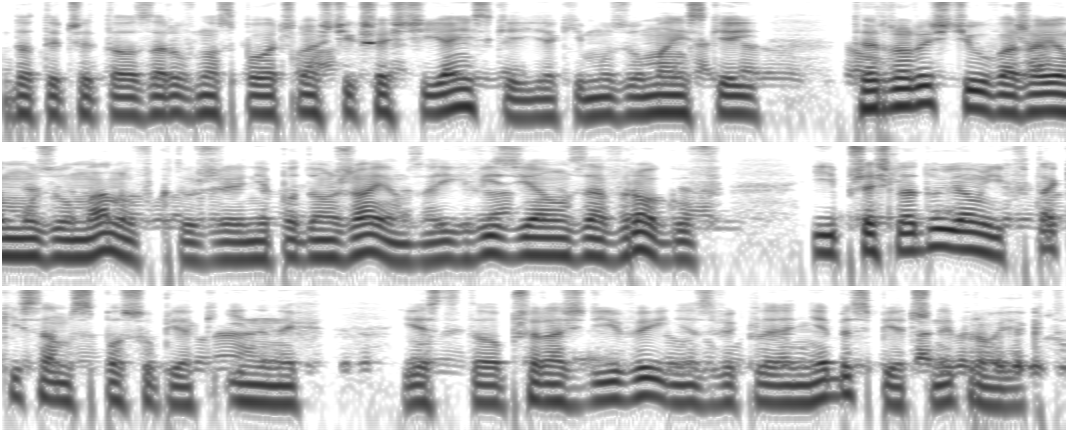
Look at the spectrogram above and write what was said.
Dotyczy to zarówno społeczności chrześcijańskiej, jak i muzułmańskiej. Terroryści uważają muzułmanów, którzy nie podążają za ich wizją, za wrogów i prześladują ich w taki sam sposób jak innych. Jest to przeraźliwy i niezwykle niebezpieczny projekt.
